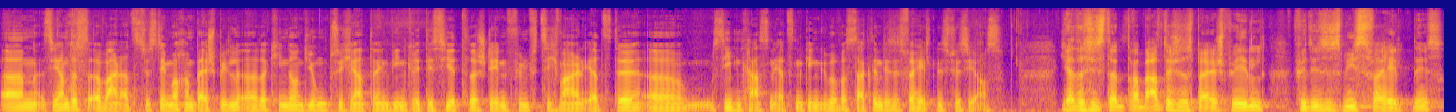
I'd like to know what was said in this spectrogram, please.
Ähm, Sie haben das äh, Wahlarztsystem auch am Beispiel äh, der Kinder- und Jugendpsychiater in Wien kritisiert. Da stehen 50 Wahlärzte, äh, sieben Kassenärzten gegenüber. Was sagt denn dieses Verhältnis für Sie aus? Ja, das ist ein dramatisches Beispiel für dieses Missverhältnis.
